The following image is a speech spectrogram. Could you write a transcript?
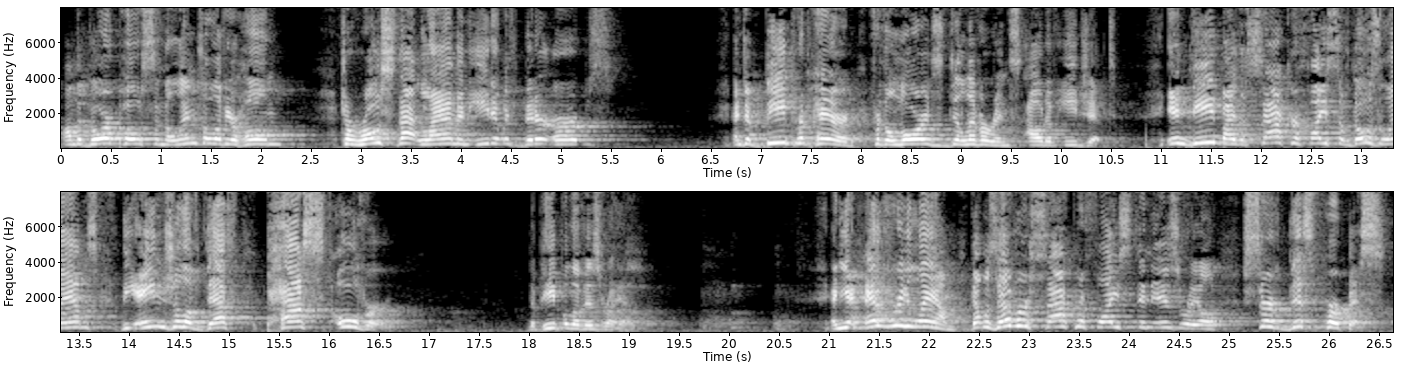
on the doorposts and the lintel of your home, to roast that lamb and eat it with bitter herbs, and to be prepared for the Lord's deliverance out of Egypt. Indeed, by the sacrifice of those lambs, the angel of death passed over the people of Israel. And yet, every lamb that was ever sacrificed in Israel served this purpose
